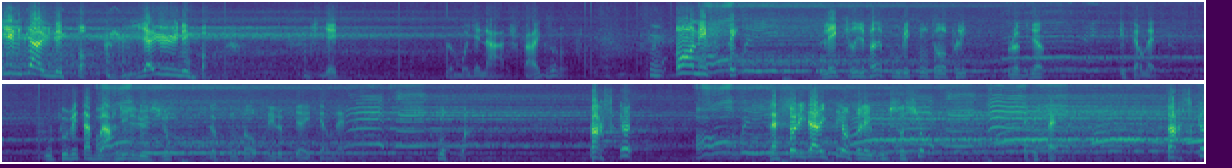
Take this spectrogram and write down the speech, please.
Il y a une époque, il y a eu une époque qui est le Moyen Âge, par exemple, où en effet l'écrivain pouvait contempler le bien éternel, ou pouvait avoir l'illusion de contempler le bien éternel. Pourquoi? Parce que la solidarité entre les groupes sociaux était faible. Parce que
